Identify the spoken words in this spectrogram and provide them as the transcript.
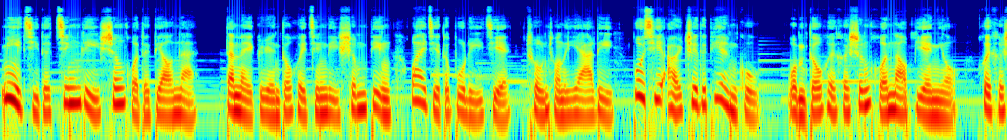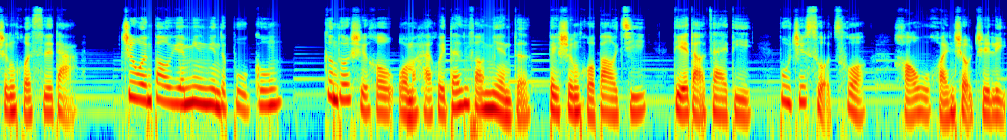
密集的经历生活的刁难，但每个人都会经历生病、外界的不理解、重重的压力、不期而至的变故。我们都会和生活闹别扭，会和生活厮打，质问、抱怨命运的不公。更多时候，我们还会单方面的被生活暴击，跌倒在地，不知所措，毫无还手之力。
